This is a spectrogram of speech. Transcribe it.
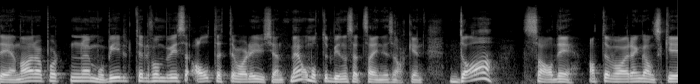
DNA-rapportene, mobiltelefonbeviset. Alt dette var de ukjent med, og måtte begynne å sette seg inn i saken. Da sa de at det var en ganske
